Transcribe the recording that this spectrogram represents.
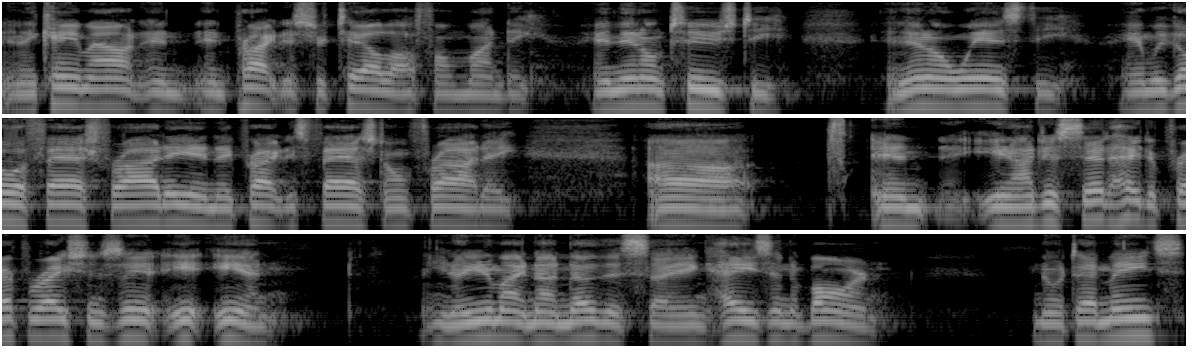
And they came out and, and practiced their tail off on Monday, and then on Tuesday, and then on Wednesday. And we go a fast Friday, and they practice fast on Friday. Uh, and, you know, I just said, hey, the preparation's in, in. You know, you might not know this saying, hay's in the barn. You know what that means?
